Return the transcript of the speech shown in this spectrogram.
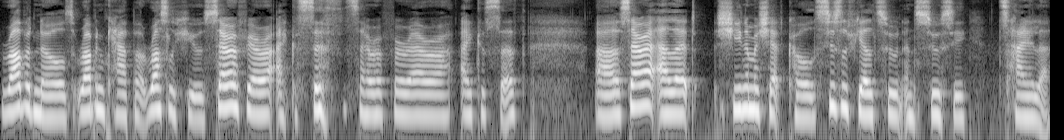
Robert Knowles, Robin Kappa, Russell Hughes, Sarah Ferreira Icasith, Sarah Ferreira Icasith, uh, Sarah Ellett, Sheena Machette Cole, Cecil Fjeltun, and Susie Tyler.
